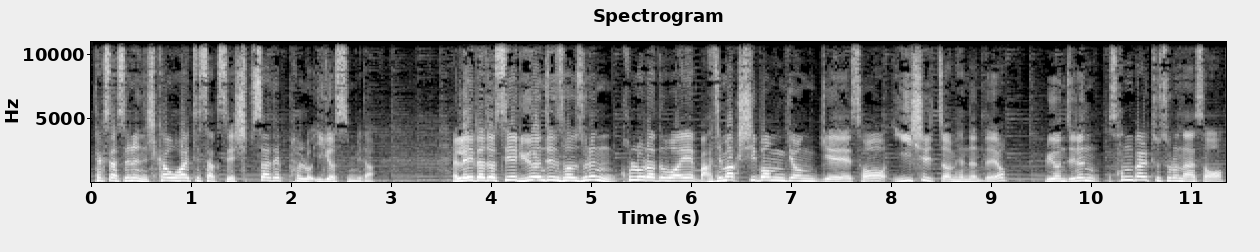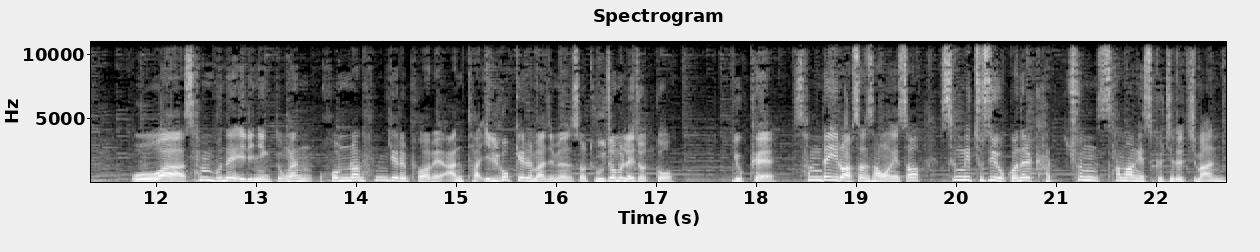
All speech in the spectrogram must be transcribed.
텍사스는 시카고 화이트삭스의 14대 8로 이겼습니다. LA 다저스의 류현진 선수는 콜로라도와의 마지막 시범 경기에서 2실점 했는데요. 류현진은 선발 투수로 나서 5와 3분의 1이닝 동안 홈런 1개를 포함해 안타 7개를 맞으면서 2점을 내줬고 6회 3대2로 앞선 상황에서 승리 투수 요건을 갖춘 상황에서 교체됐지만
